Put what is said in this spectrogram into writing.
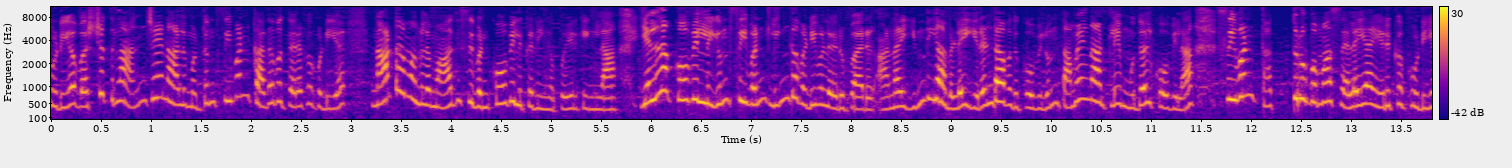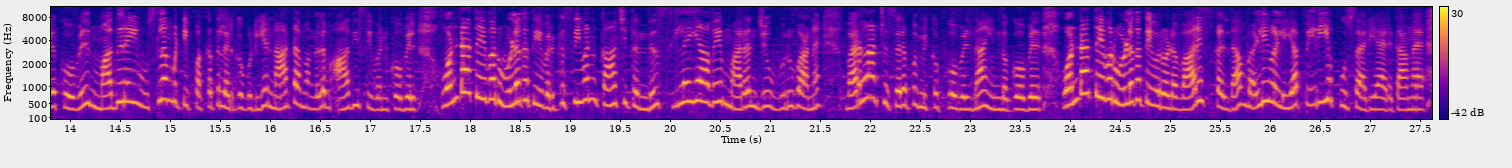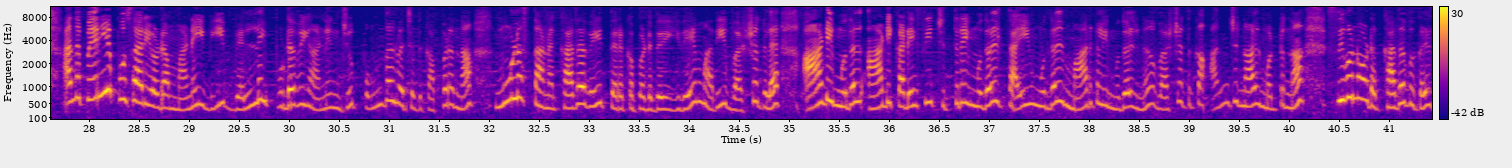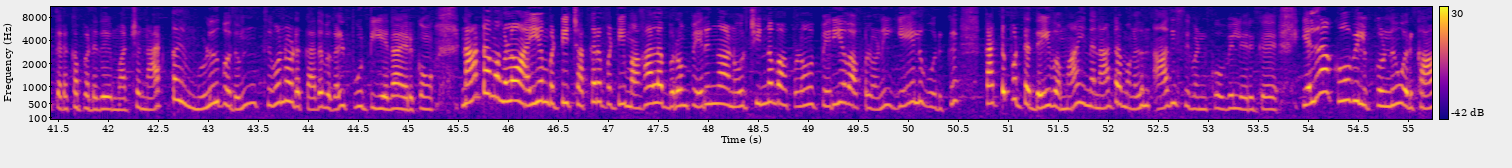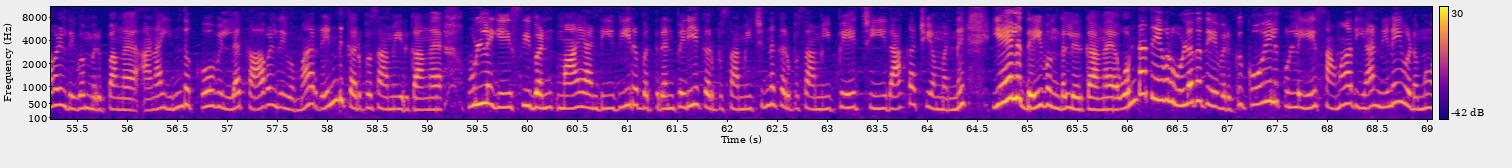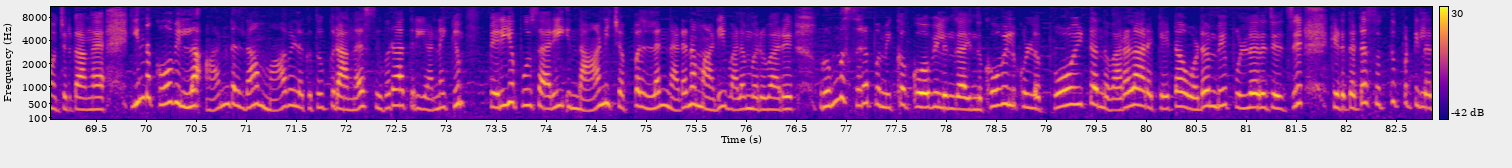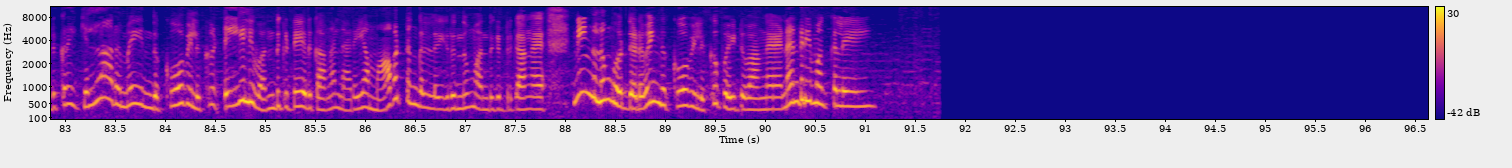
இருக்கக்கூடிய வருஷத்துல அஞ்சே நாள் மட்டும் சிவன் கதவு திறக்கக்கூடிய நாட்டாமங்கலம் ஆதிசிவன் கோவிலுக்கு நீங்க போயிருக்கீங்களா? எல்லா கோவில்லையும் சிவன் லிங்க வடிவில் இருப்பாரு. ஆனா இந்தியாவிலே இரண்டாவது கோவிலும் தமிழ்நாட்டிலே முதல் கோவிலா சிவன் தத்ரூபமா சிலையா இருக்கக்கூடிய கோவில் மதுரை உஸ்லம்பட்டி பக்கத்துல இருக்கக்கூடிய நாட்டாமங்கலம் ஆதிசிவன் கோவில். ஒண்டா ஒண்டாதேவர் உலகத்தேவருக்கு சிவன் காட்சி தந்து சிலையாவே மறைஞ்சு உருவான வரலாற்று சிறப்பு மிக்க கோவில் தான் இந்த கோவில். ஒண்டா ஒண்டாதேவர் உலகத்தேவரோட வாரிசுகள் தான் வழி வழியா பூசாரியா இருக்காங்க அந்த பெரிய பூசாரியோட மனைவி வெள்ளை புடவை அணிஞ்சு பொங்கல் வச்சதுக்கு அப்புறம் தான் மூலஸ்தான கதவை திறக்கப்படுது. இதே மாதிரி வருஷத்துல ஆடி முதல் ஆடி கடைசி சித்திரை முதல் தை முதல் மார்கழி முதல்னு வருஷத்துக்கு அஞ்சு நாள் மட்டும்தான் சிவனோட கதவுகள் திறக்கப்படுது. மற்ற நாட்கள் முழுவதும் சிவனோட கதவுகள் பூட்டியே தான் இருக்கும். நாட்டமங்கலம் ஐயம்பட்டி சக்கரப்பட்டி மகாலபுரம் பெருங்கானூர் சின்னவாக்குளம் பெரியவாக்குளம்னு ஏழு ஊருக்கு கட்டுப்பட்ட தெய்வமா இந்த நாட்டமங்கலம் ஆதிசிவன் கோவில் இருக்கு. எல்லா காவல் தெய்வம் இருப்பாங்க. ஆனா இந்த கோவில்ல காவல் தெய்வமா ரெண்டு கருப்பசாமி இருக்காங்க. உள்ளேயே சிவன் மாயாண்டி வீரபத்திரன் பெரிய கருப்பசாமி சின்ன கருப்பசாமி பேச்சி ராக்காட்சி அம்மன் ஏழு தெய்வங்கள் இருக்காங்க. ஒண்டா தேவர் உலக தேவருக்கு கோயிலுக்குள்ளேயே சமாதியா நினைவிடமும் வச்சிருக்காங்க. இந்த கோவில்ல ஆண்கள் தான் மாவிளக்கு தூக்குறாங்க. சிவராத்திரி அன்னைக்கு பெரிய பூசாரி இந்த ஆணி செப்பல்ல நடனமாடி வலம் வருவாரு. ரொம்ப சிறப்பு மிக்க கோவிலுங்க. இந்த கோவிலுக்குள்ள போயிட்டு அந்த வரலாறை கேட்டா உடம்பே புல்லரிச்சிருச்சு. கிட்ட கோவிலுக்கு டெய்லி வந்துகிட்டே இருக்காங்க. நிறைய மாவட்டங்கள்ல இருந்தும் வந்துகிட்டு இருக்காங்க. நீங்களும் ஒரு தடவை இந்த கோவிலுக்கு போயிட்டு வாங்க. நன்றி மக்களே.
